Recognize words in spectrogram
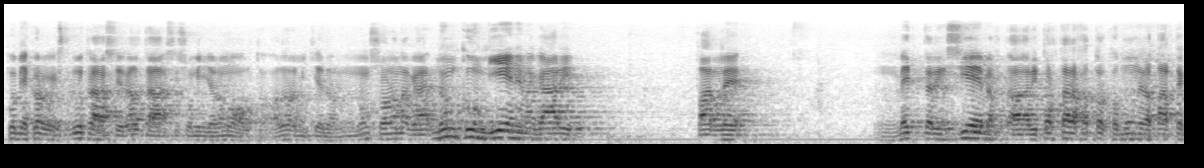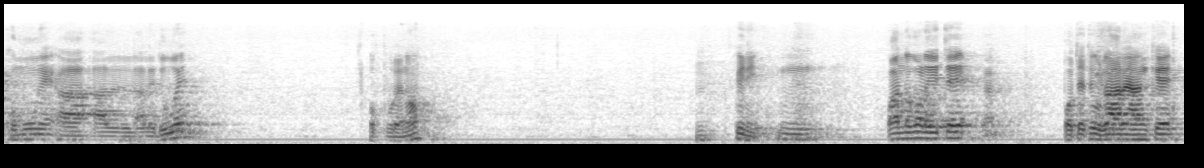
poi mi accorgo che queste due classi in realtà si somigliano molto, allora mi chiedo, non, magari, non conviene magari farle mettere insieme, a riportare a fattore comune la parte comune a, a, alle due? Oppure no? Quindi, mh, mm, quando volete, potete usare anche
